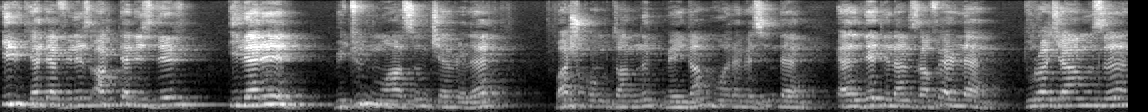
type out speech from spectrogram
ilk hedefiniz Akdeniz'dir. İleri bütün muhasım çevreler başkomutanlık meydan muharebesinde elde edilen zaferle duracağımızı,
